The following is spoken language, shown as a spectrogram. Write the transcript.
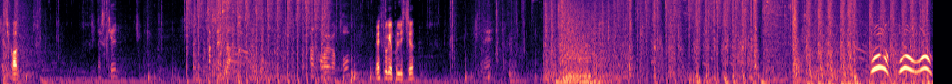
캐치컷 엑스킬. 탁센다. 하나 더 밟았고. 왼쪽에 블리츠 네. 우 우 우 우우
